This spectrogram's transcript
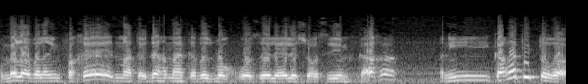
אומר לו, אבל אני מפחד, מה, אתה יודע מה הקדוש ברוך הוא עושה לאלה שעושים ככה? אני קראתי תורה,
